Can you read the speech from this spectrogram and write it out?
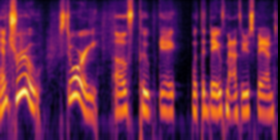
and true story of Poopgate with the Dave Matthews Band.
